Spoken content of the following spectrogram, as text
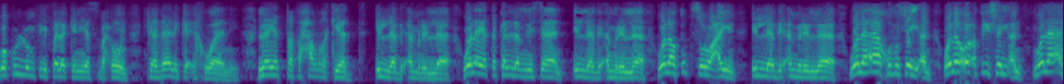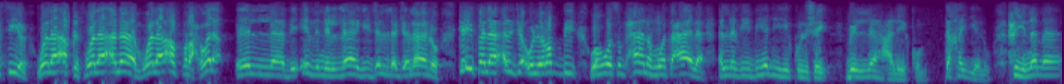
وكل في فلك يسبحون. كذلك إخواني لا تتحرك يد. إلا بأمر الله ولا يتكلم لسان إلا بأمر الله ولا تبصر عين إلا بأمر الله ولا آخذ شيئا ولا أعطي شيئا ولا أسير ولا أقف ولا أنام ولا أفرح ولا إلا بإذن الله جل جلاله. كيف لا ألجأ لربي وهو سبحانه وتعالى الذي بيده كل شيء؟ بالله عليكم. تخيلوا حينما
